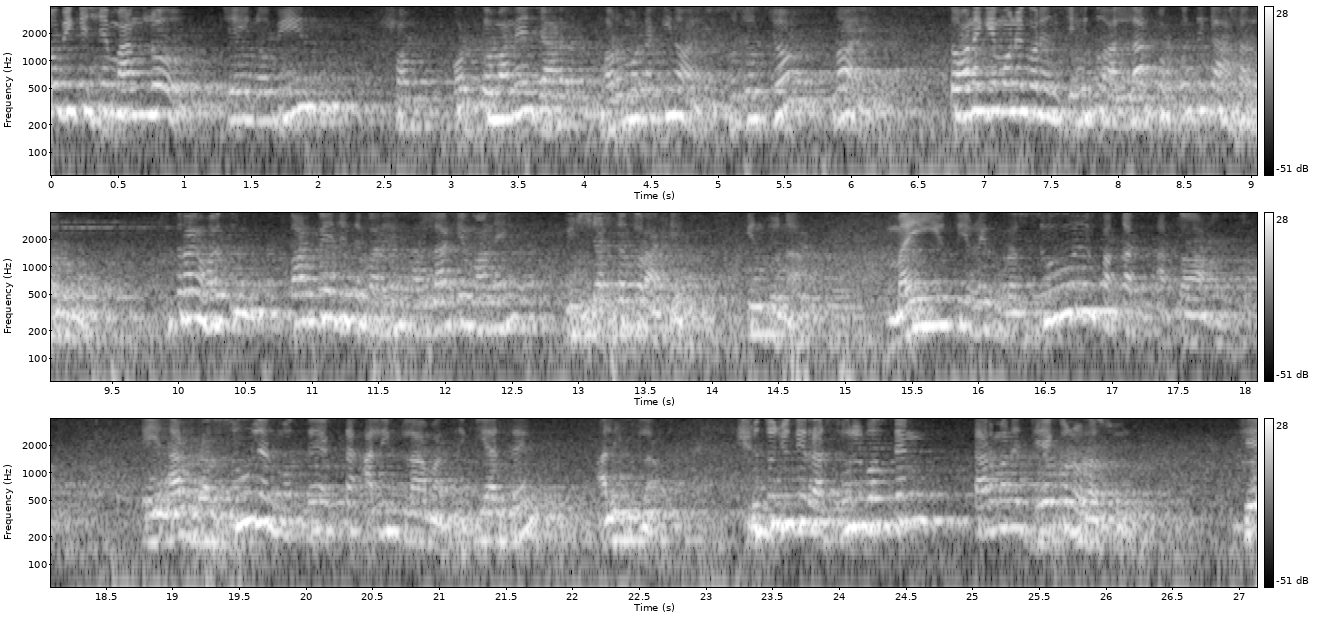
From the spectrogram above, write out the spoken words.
নবীকে সে মানলো যেই নবীর সব বর্তমানে যার ধর্মটা কি নয়, প্রযোজ্য নয়? তো অনেকে মনে করেন যেহেতু আল্লাহর পক্ষ থেকে আসা ধর্ম, সুতরাং হয়তো পার পেয়ে যেতে পারে, আল্লাহকে মানে বিশ্বাসটা তো রাখে, কিন্তু না। মাইয়ুতির রসুল ফাকাত আতা এই আর রসুলের মধ্যে একটা আলিফ লাম আছে, কি আছে? আলিফ লাম। শুধু যদি রাসূল বলতেন, তার মানে যে কোনো রাসূল, যে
